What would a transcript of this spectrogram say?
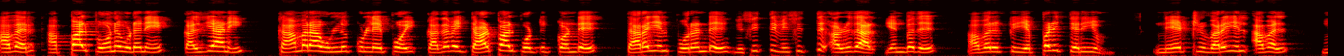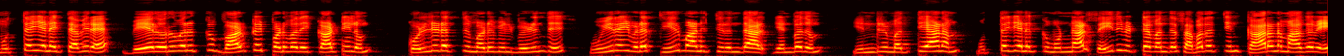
அவர் அப்பால் போனவுடனே கல்யாணி காமரா உள்ளுக்குள்ளே போய் கதவை தாழ்பால் போட்டுக்கொண்டு தரையில் புரண்டு விசித்து விசித்து அழுதாள் என்பது அவருக்கு எப்படி தெரியும்? நேற்று வரையில் அவள் முத்தையனைத் தவிர வேறொருவருக்கு வாழ்க்கைப்படுவதைக் காட்டிலும் கொள்ளிடத்து மடுவில் விழுந்து உயிரை விட தீர்மானித்திருந்தாள் என்பதும் இன்று மத்தியானம் முத்தையனுக்கு முன்னால் செய்துவிட்ட வந்த சபதத்தின் காரணமாகவே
